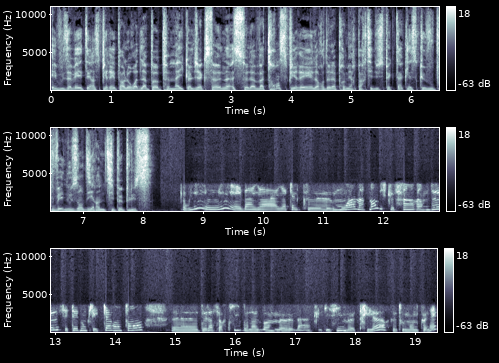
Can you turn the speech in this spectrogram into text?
Et vous avez été inspiré par le roi de la pop, Michael Jackson. Cela va transpirer lors de la première partie du spectacle. Est-ce que vous pouvez nous en dire un petit peu plus? Oui, oui, Et eh ben il y a, y a quelques mois maintenant, puisque fin 22, c'était donc les 40 ans euh, de la sortie de l'album euh, ben, cultissime Thriller que tout le monde connaît.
